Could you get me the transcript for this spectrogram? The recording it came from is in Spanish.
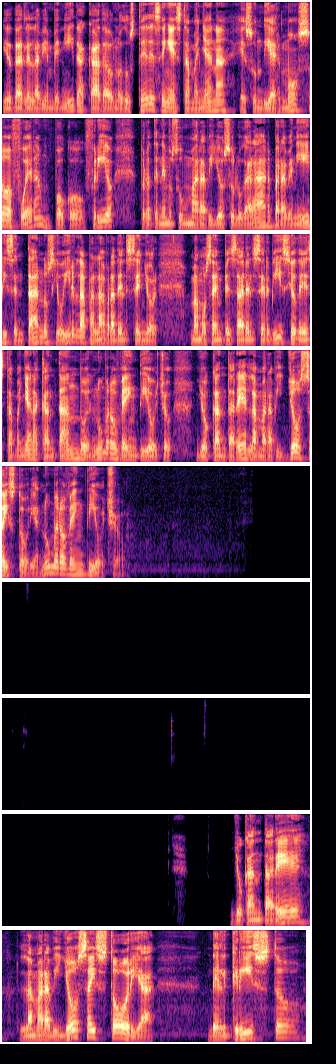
Quiero darle la bienvenida a cada uno de ustedes en esta mañana. Es un día hermoso afuera, un poco frío, pero tenemos un maravilloso lugar para venir y sentarnos y oír la palabra del Señor. Vamos a empezar el servicio de esta mañana cantando el número 28. Yo cantaré la maravillosa historia, número 28. Yo cantaré la maravillosa historia del Cristo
